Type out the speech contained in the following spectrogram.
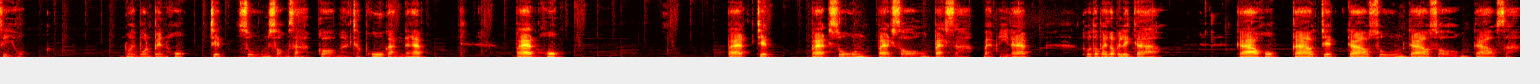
4 6 หน่วยบนเป็น 6 7 0 2 3 ก็มาจับคู่กันนะครับ 8 6 8 7 8 0 8 2 8 3 แบบนี้นะครับ ตัวต่อไปก็เป็นเลข9 9 6 9 7 9 0 9 2 9 3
